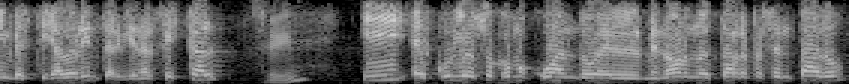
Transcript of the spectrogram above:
investigadora, interviene el fiscal. Y es curioso como cuando el menor no está representado,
